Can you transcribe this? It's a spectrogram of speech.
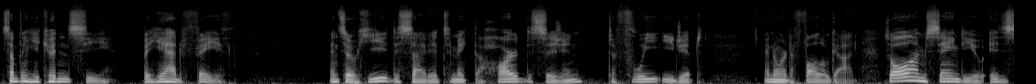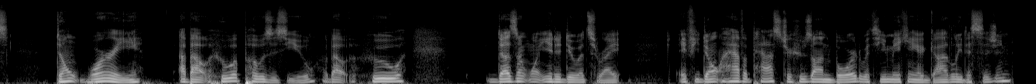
something he couldn't see, but he had faith. And so he decided to make the hard decision to flee Egypt in order to follow God. So all I'm saying to you is don't worry about who opposes you, about who doesn't want you to do what's right. If you don't have a pastor who's on board with you making a godly decision,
